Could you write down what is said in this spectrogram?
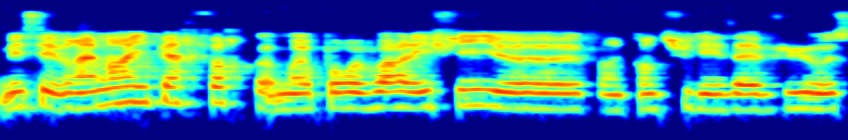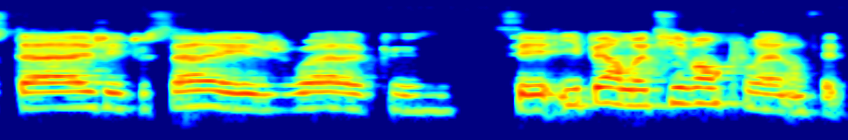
mais c'est vraiment hyper fort quoi. Moi, pour revoir les filles, euh, enfin quand tu les as vues au stage et tout ça, et je vois que c'est hyper motivant pour elles en fait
